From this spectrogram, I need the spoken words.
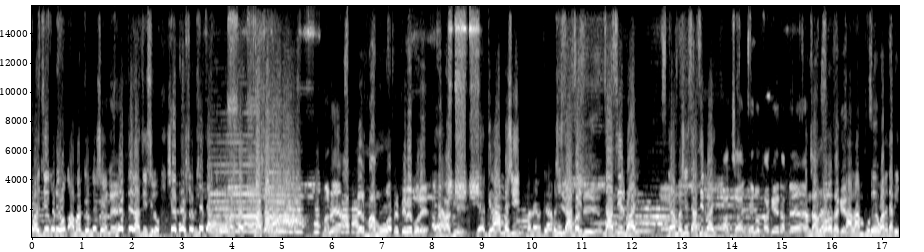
কয় যে করি হোক আমার জন্য সে মানে? মরতে রাজি ছিল। সে পোস্ট অফিসে চাকরি করতো মাস্টার মাস্টার হলো মানে আপনার মামু আপনার প্রেমে পড়ে আপনার হ্যাঁ। ভাগ্নি। গ্রামবাসী মানে গ্রামবাসী। চাচির- চাচির ভাই গ্রামবাসী চাচির ভাই। আচ্ছা কেন থাকেন আপনি? থাকেন? কালামপুরে ওখানে থাকি।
